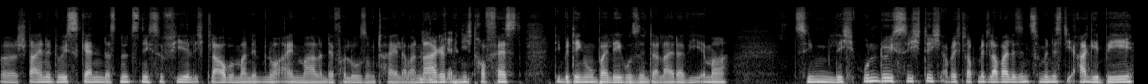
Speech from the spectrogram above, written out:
äh, Steine durchscannen, das nützt nicht so viel. Ich glaube, man nimmt nur einmal an der Verlosung teil, aber nagelt Okay. mich nicht drauf fest. Die Bedingungen bei Lego sind da leider wie immer ziemlich undurchsichtig, aber ich glaube, mittlerweile sind zumindest die AGB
